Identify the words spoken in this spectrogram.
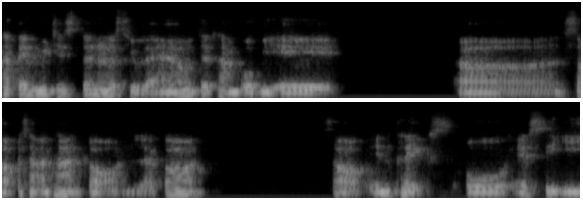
ถ้าเป็น register nurse อยู่แล้วจะทำ OBA สอบภาษาผ่านก่อน แล้วก็ สอบ NCLEX OSCE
